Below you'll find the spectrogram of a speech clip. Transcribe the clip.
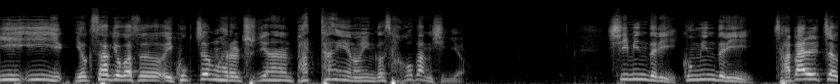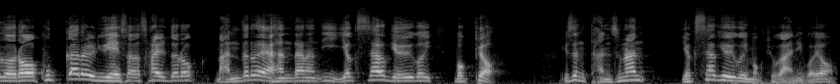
이, 이 역사 교과서의 국정화를 추진하는 바탕에 놓인 그 사고방식이요. 시민들이, 국민들이 자발적으로 국가를 위해서 살도록 만들어야 한다는 이 역사 교육의 목표. 이것은 단순한 역사 교육의 목표가 아니고요.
